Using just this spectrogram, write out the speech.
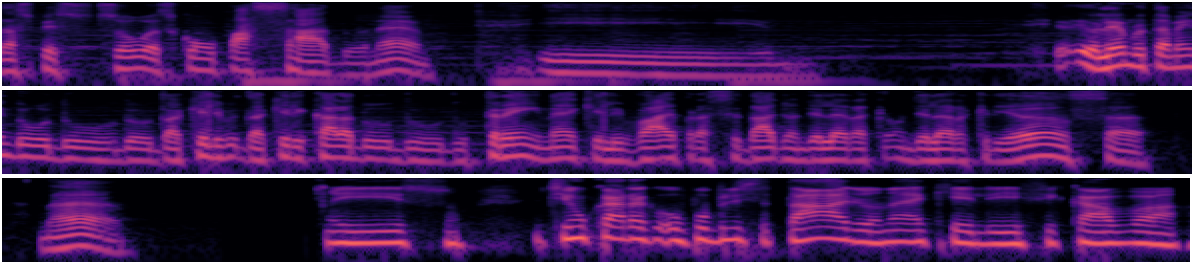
das pessoas com o passado, né? E eu lembro também do, do, do, daquele, daquele cara do, do, do, trem, né? Que ele vai para a cidade onde ele, era, onde ele era criança, né? Isso. Tinha um cara, o publicitário, né? Que ele ficava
